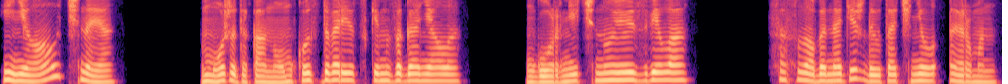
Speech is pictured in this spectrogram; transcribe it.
и не алчная. Может, экономку с дворецким загоняла, горничную извела. Со слабой надеждой уточнил Эрман.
